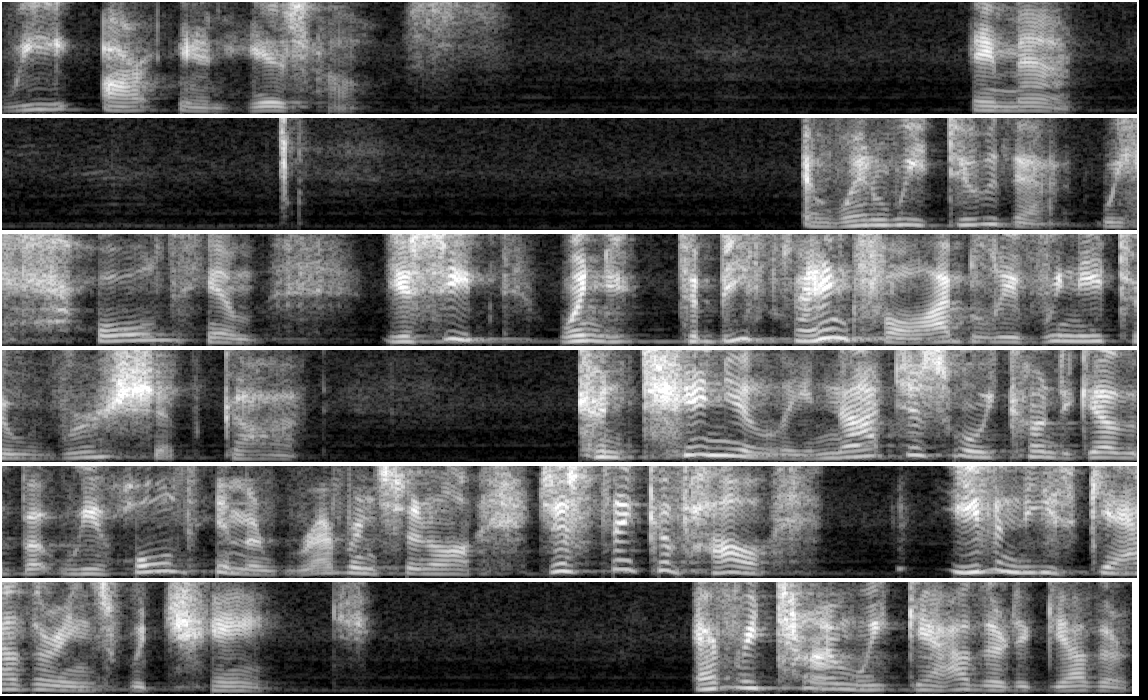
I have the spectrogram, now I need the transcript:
we are in His house. Amen. And when we do that, we hold him. You see, when you, to be thankful, I believe we need to worship God continually, not just when we come together, but we hold him in reverence and awe. Just think of how even these gatherings would change every time we gather together,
